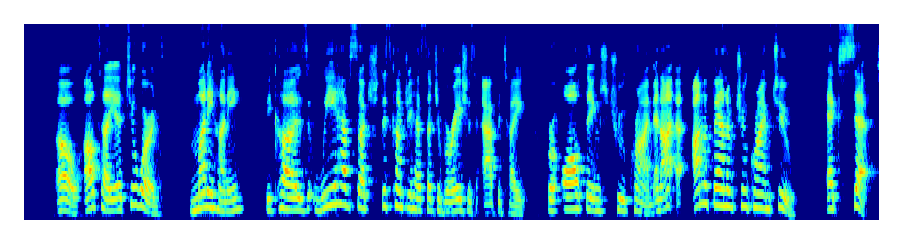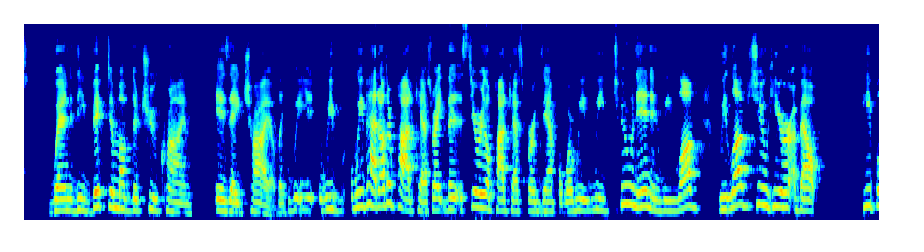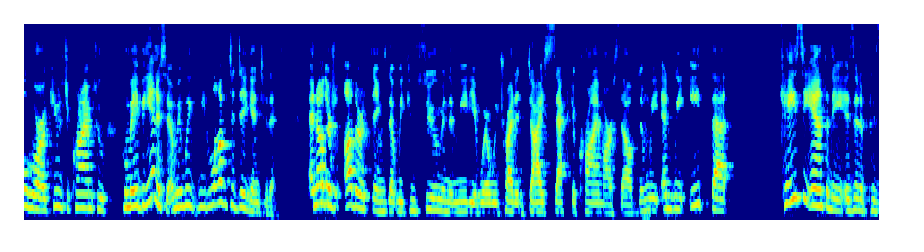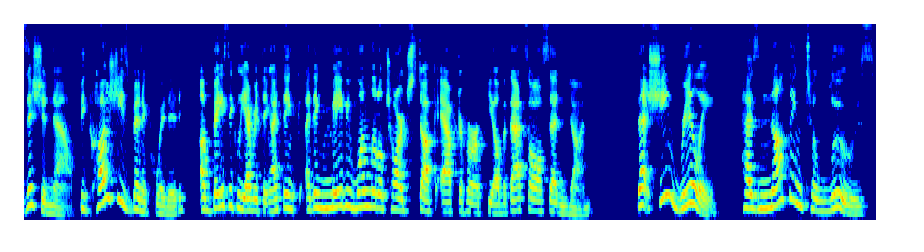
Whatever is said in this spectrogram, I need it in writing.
Oh, I'll tell you two words. Money, honey, because we have such this country has such a voracious appetite for all things true crime. And I I'm a fan of true crime too, except when the victim of the true crime is a child. Like we we've we've had other podcasts, right? The serial podcast, for example, where we we tune in and we love we love to hear about people who are accused of crimes who who may be innocent. I mean, we we love to dig into this. And other other things that we consume in the media where we try to dissect a crime ourselves and we and we eat that Casey Anthony is in a position now because she's been acquitted of basically everything. I think I think maybe one little charge stuck after her appeal, but that's all said and done. That she really has nothing to lose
